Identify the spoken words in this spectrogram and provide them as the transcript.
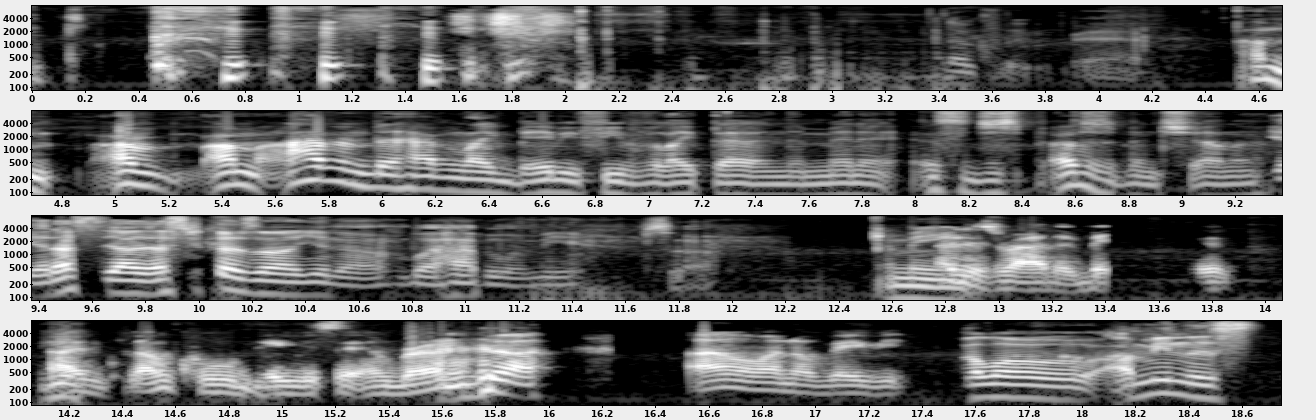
No clue, bro. I'm, I'm, I'm, I haven't been having like baby fever like that in a minute. It's just, I've just been chilling. Yeah, that's yeah, that's because uh you know what happened with me. So I mean, I just rather babysit. I, I'm cool babysitting, bro. I don't want no baby. hello, I mean this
